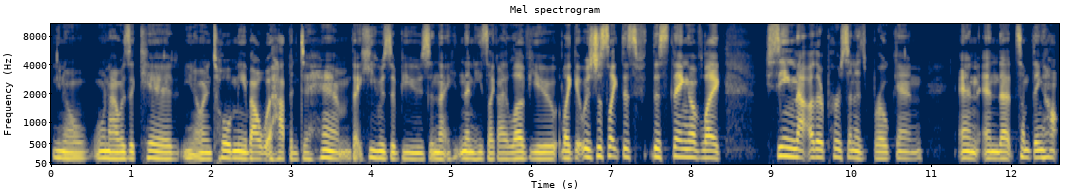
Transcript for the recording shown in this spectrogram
you know when i was a kid you know and told me about what happened to him that he was abused and that and then he's like i love you. Like it was just like this this thing of like seeing that other person is broken and and that something ha-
